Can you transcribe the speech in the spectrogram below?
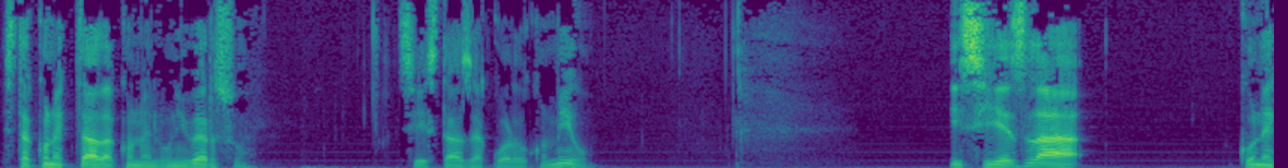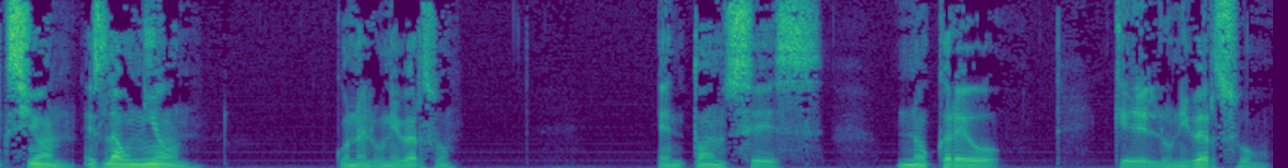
está conectada con el universo, si estás de acuerdo conmigo. Y si es la conexión, es la unión con el universo, entonces no creo que el universo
